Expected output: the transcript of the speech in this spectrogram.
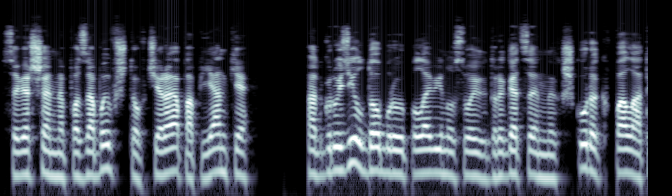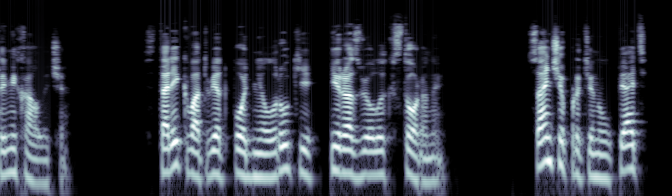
совершенно позабыв, что вчера по пьянке отгрузил добрую половину своих драгоценных шкурок в палаты Михалыча. Старик в ответ поднял руки и развел их в стороны. Санчо протянул пять,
